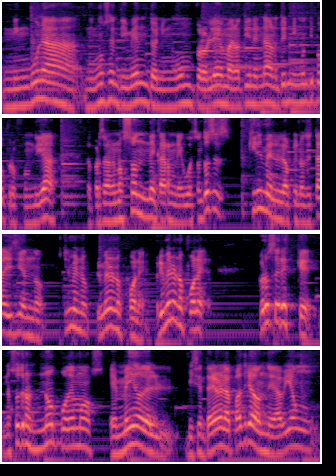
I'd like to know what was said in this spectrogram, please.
ninguna ningún sentimiento, ningún problema, no tienen nada, no tienen ningún tipo de profundidad. Los personajes no son de carne y hueso. Entonces, Kilmen lo que nos está diciendo, Kilmen primero nos pone, primero nos pone próceres que nosotros no podemos, en medio del bicentenario de la patria, donde había un-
